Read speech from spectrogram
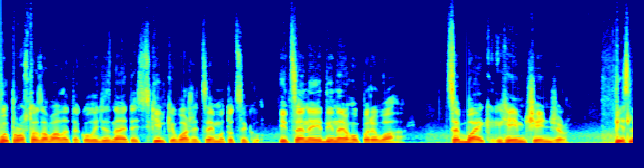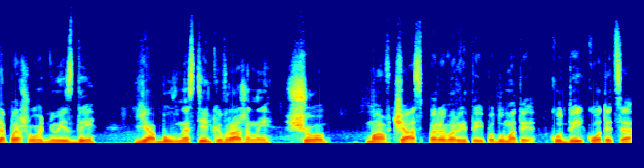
Ви просто завалите, коли дізнаєтесь, скільки важить цей мотоцикл. І це не єдина його перевага. Це байк Changer. Після першого дню їзди я був настільки вражений, що мав час переварити і подумати, куди котиться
